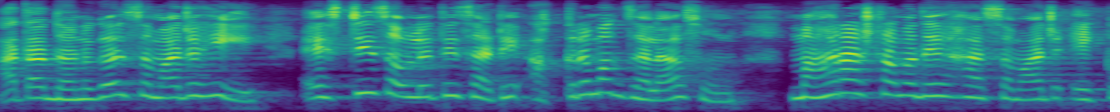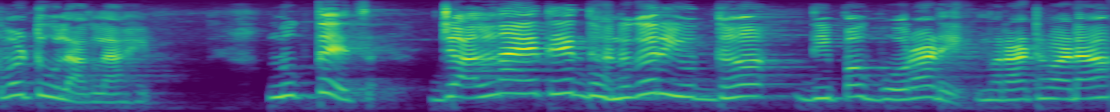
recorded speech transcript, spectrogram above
आता धनगर समाजही एस टी सवलतीसाठी आक्रमक झाला असून महाराष्ट्रामध्ये हा समाज एकवटू लागला आहे. नुकतेच जालना येथे धनगर युद्ध दीपक बोराडे मराठवाडा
